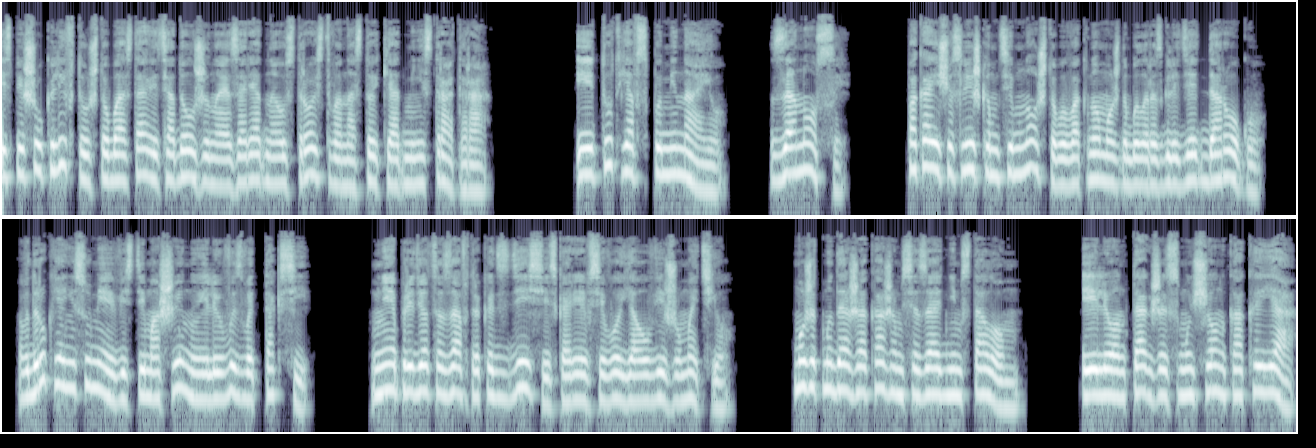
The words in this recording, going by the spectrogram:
и спешу к лифту, чтобы оставить одолженное зарядное устройство на стойке администратора. И тут я вспоминаю. Заносы. Пока еще слишком темно, чтобы в окно можно было разглядеть дорогу. Вдруг я не сумею вести машину или вызвать такси. Мне придется завтракать здесь, и, скорее всего, я увижу Мэтью. Может, мы даже окажемся за одним столом. Или он так же смущен, как и я,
